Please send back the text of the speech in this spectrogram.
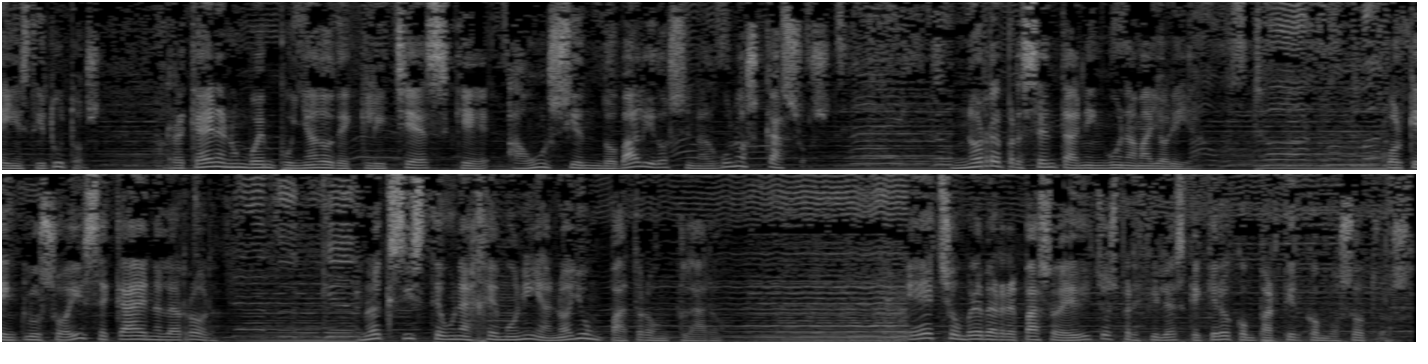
e institutos recaen en un buen puñado de clichés que, aun siendo válidos en algunos casos, no representa a ninguna mayoría. Porque incluso ahí se cae en el error. No existe una hegemonía, no hay un patrón claro. He hecho un breve repaso de dichos perfiles que quiero compartir con vosotros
